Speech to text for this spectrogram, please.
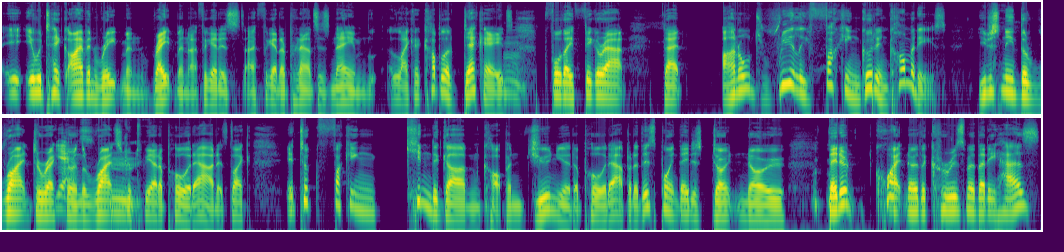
it, it would take Ivan Reitman, Reitman, I forget his, I forget how to pronounce his name, like a couple of decades mm. before they figure out that Arnold's really fucking good in comedies. You just need the right director and the Yes. right script mm. to be able to pull it out. It's like it took fucking kindergarten cop and junior to pull it out, but at this point they just don't know they don't quite know the charisma that he has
